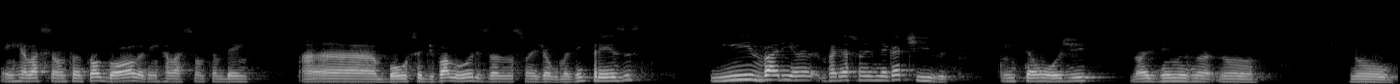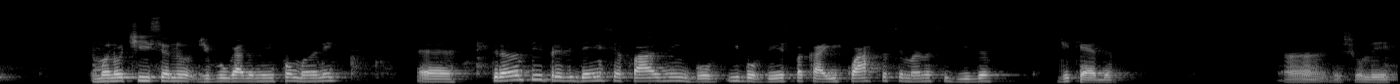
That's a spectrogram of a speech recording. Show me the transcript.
em relação tanto ao dólar, em relação também à bolsa de valores, às ações de algumas empresas e varia, variações negativas. Então hoje nós vimos no, no, no uma notícia no, divulgada no Infomoney, é, Trump e Previdência fazem Ibovespa cair quarta semana seguida de queda. Ah, deixa eu ler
